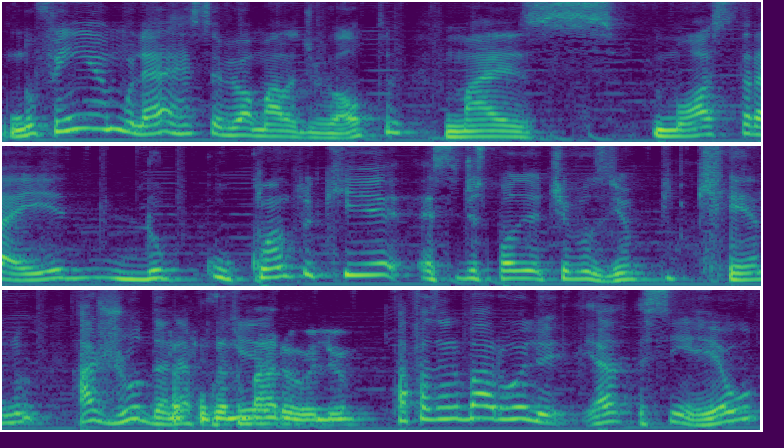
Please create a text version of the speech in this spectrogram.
No fim, a mulher recebeu a mala de volta, mas mostra aí do, o quanto que esse dispositivozinho pequeno ajuda, Tá né? fazendo barulho. Tá fazendo barulho. E, assim, eu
